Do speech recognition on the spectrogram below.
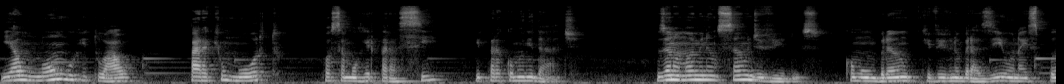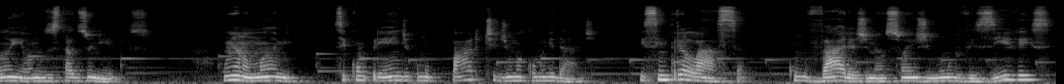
e há um longo ritual para que o morto possa morrer para si e para a comunidade. Os Yanomami não são indivíduos, como um branco que vive no Brasil, na Espanha ou nos Estados Unidos. Um Yanomami se compreende como parte de uma comunidade e se entrelaça com várias dimensões de mundo visíveis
